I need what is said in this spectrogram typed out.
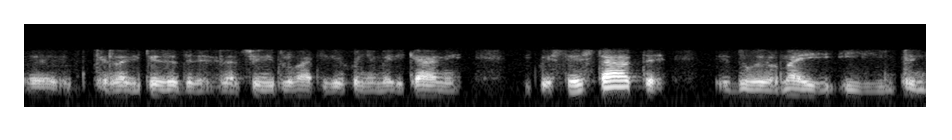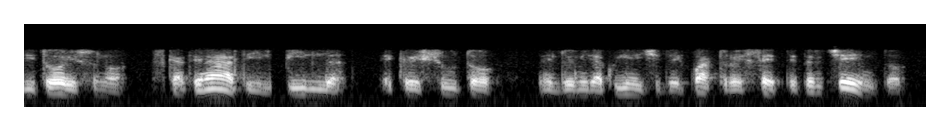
eh, per la ripresa delle relazioni diplomatiche con gli americani di questa estate, dove ormai gli imprenditori sono scatenati, il PIL è cresciuto nel 2015 del 4,7%, le, le, le, le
